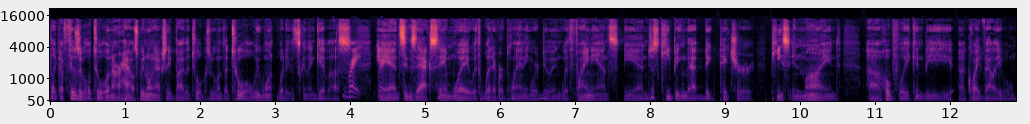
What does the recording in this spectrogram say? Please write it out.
like a physical tool in our house. We don't actually buy the tool because we want the tool. We want what it's going to give us. Right, right. And it's exact same way with whatever planning we're doing with finance, and just keeping that big picture piece in mind uh, hopefully can be uh, quite valuable.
